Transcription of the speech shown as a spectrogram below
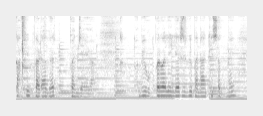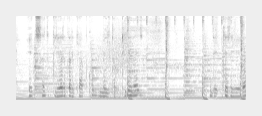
काफ़ी बड़ा घर बन जाएगा। अभी ऊपर वाली लेयर्स भी बना के सब में एक साथ क्लियर करके आपको मिलता हूँ। ठीक है गैस देखते रहिएगा।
